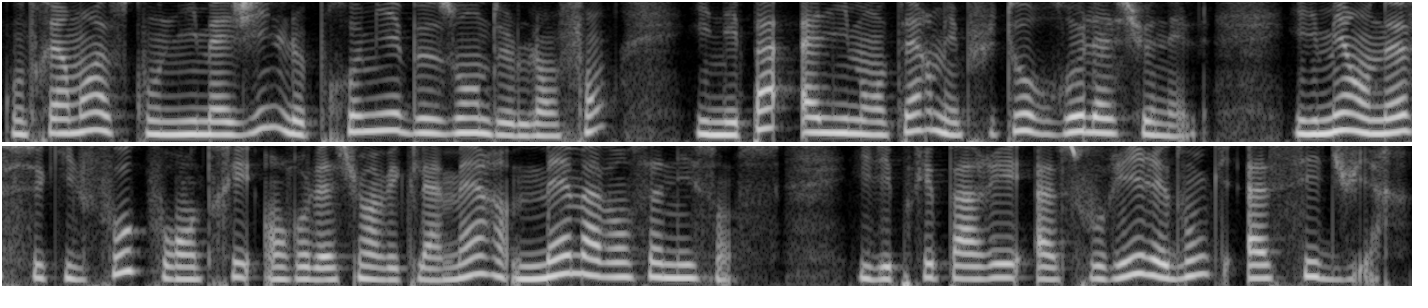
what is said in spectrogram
Contrairement à ce qu'on imagine, le premier besoin de l'enfant, il n'est pas alimentaire mais plutôt relationnel. Il met en œuvre ce qu'il faut pour entrer en relation avec la mère même avant sa naissance. Il est préparé à sourire et donc à séduire.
